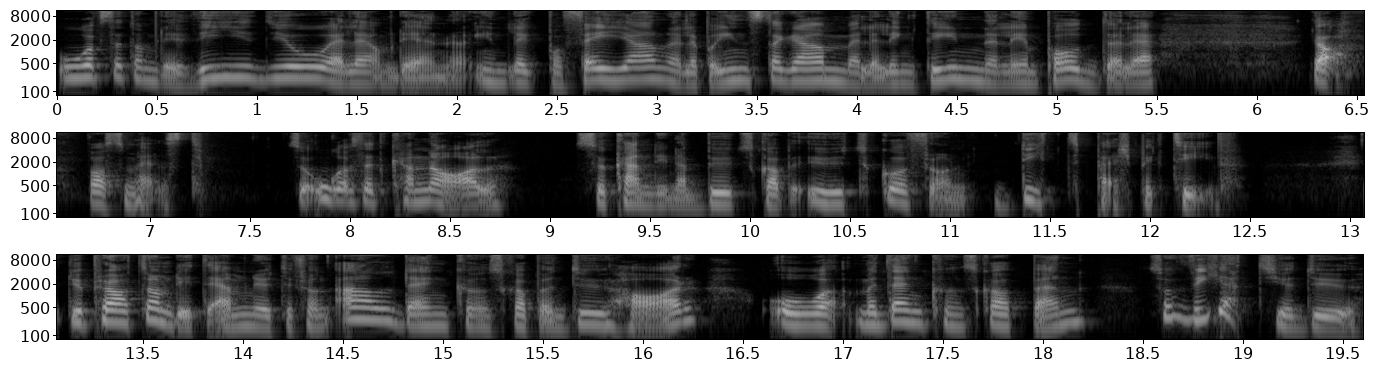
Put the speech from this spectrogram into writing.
oavsett om det är video eller om det är en inlägg på Fejan eller på Instagram eller LinkedIn eller en podd eller ja, vad som helst. Så oavsett kanal så kan dina budskap utgå från ditt perspektiv. Du pratar om ditt ämne utifrån all den kunskapen du har och med den kunskapen så vet ju du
